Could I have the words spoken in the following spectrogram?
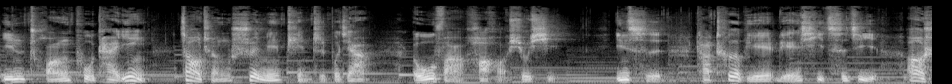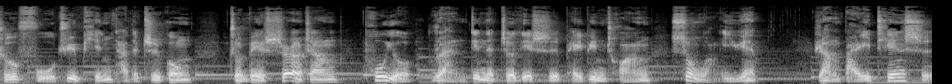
因床铺太硬，造成睡眠品质不佳，而无法好好休息，因此他特别联系慈济二手辅具平台的志工，准备十二张铺有软垫的折叠式陪病床送往医院。让白衣天使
